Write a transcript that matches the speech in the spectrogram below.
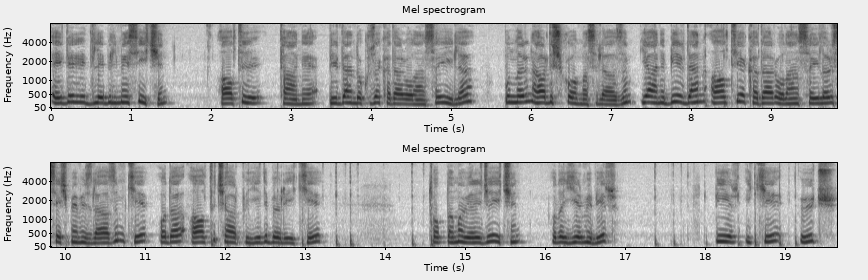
elde edilebilmesi için 6 tane birden 9'a kadar olan sayıyla bunların ardışık olması lazım. Yani birden 6'ya kadar olan sayıları seçmemiz lazım ki o da 6 çarpı 7 bölü 2 toplama vereceği için o da 21. 1, 2, 3,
